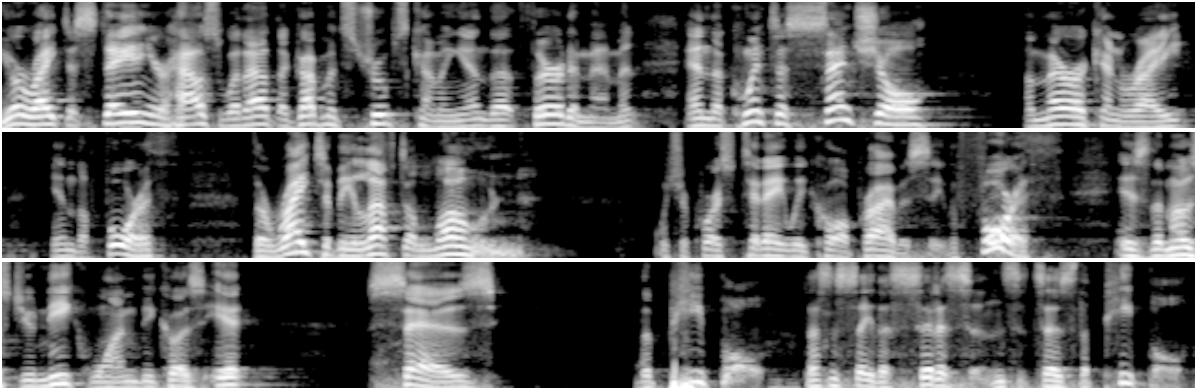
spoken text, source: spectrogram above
Your right to stay in your house without the government's troops coming in, the Third Amendment, and the quintessential American right in the Fourth, the right to be left alone, which of course today we call privacy. The Fourth is the most unique one because it says the people, doesn't say the citizens, it says the people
